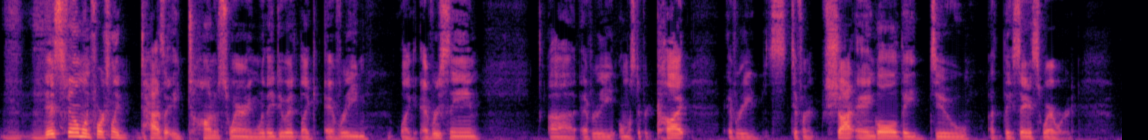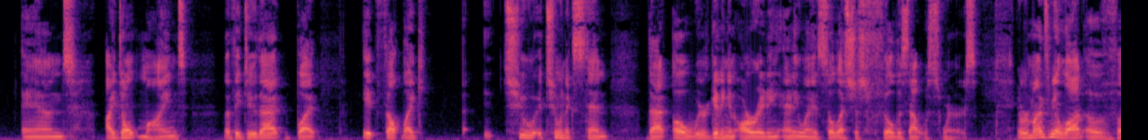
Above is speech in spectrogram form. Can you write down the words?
This film unfortunately has a ton of swearing where they do it like every like every scene uh every almost every cut every different shot angle. They do uh, they say a swear word. And i don't mind that they do that but it felt like to to an extent that oh we're getting an r rating anyway so let's just fill this out with swears it reminds me a lot of uh,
